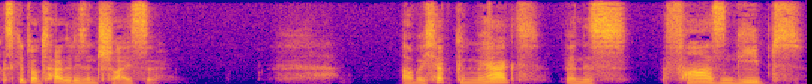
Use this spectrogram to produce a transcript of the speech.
Es gibt auch Tage, die sind scheiße. Aber ich habe gemerkt, wenn es Phasen gibt,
